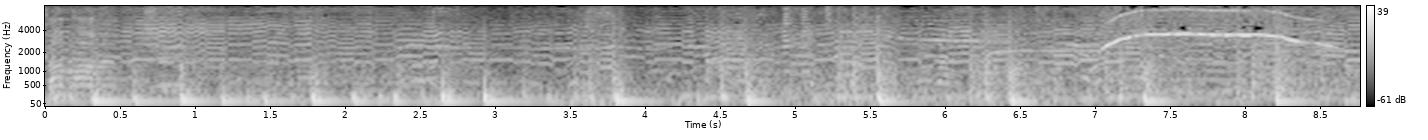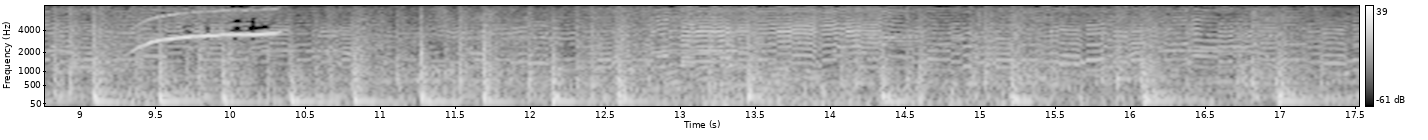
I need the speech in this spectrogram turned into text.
Come on.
